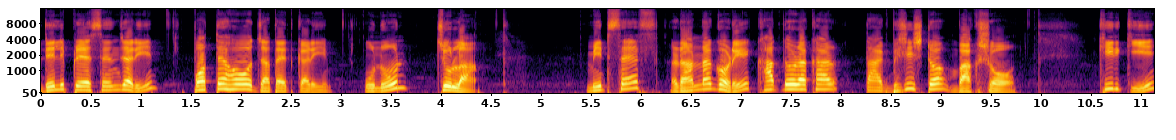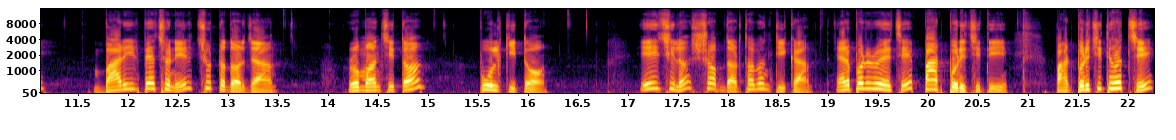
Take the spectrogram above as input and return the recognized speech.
ডেলি প্যাসেঞ্জারি প্রত্যহ যাতায়াতকারী। উনুন, চুলা। মিটসেফ রান্নাঘরে খাদ্য রাখার তাক বিশিষ্ট বাক্স। খিড়কি বাড়ির পেছনের ছোট্ট দরজা। রোমাঞ্চিত, পুলকিত। এই ছিল শব্দার্থ এবং টিকা। এরপরে রয়েছে পাঠ পরিচিতি। পাঠ পরিচিতি হচ্ছে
